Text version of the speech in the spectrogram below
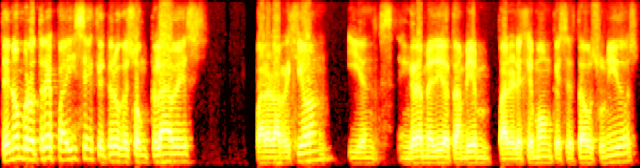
Te nombro tres países que creo que son claves para la región y en, gran medida también para el hegemón que es Estados Unidos.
